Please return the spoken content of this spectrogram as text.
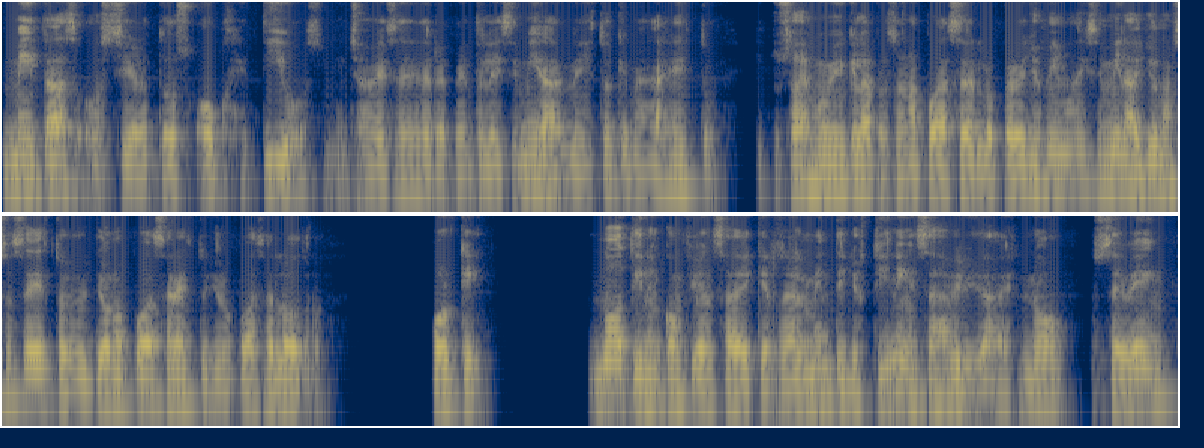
metas o ciertos objetivos. Muchas veces de repente le dicen, mira, necesito que me hagas esto tú sabes muy bien que la persona puede hacerlo, pero ellos mismos dicen, mira, yo no sé hacer esto, yo, no puedo hacer esto, yo no puedo hacer lo otro. Porque no tienen confianza de que realmente ellos tienen esas habilidades, no se ven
